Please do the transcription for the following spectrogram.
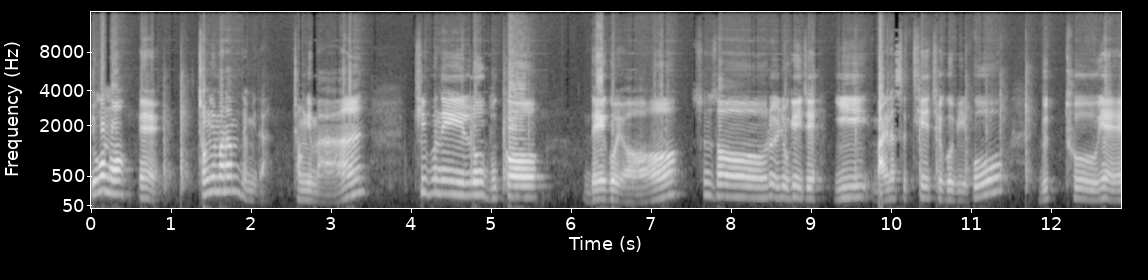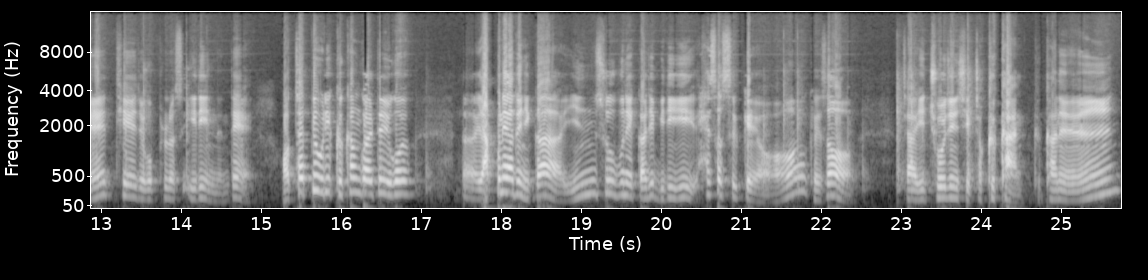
이거 뭐 예, 정리만 하면 됩니다. 정리만 t분의 1로 묶어 내고요. 순서를 요게 이제 2 마이너스 t의 제곱이고 루트에 t의 제곱 플러스 1이 있는데 어차피 우리 극한 구할 때 이거 어, 약분해야 되니까 인수분해까지 미리 했었을게요. 그래서 자, 이 주어진 식, 저 극한, 극한은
